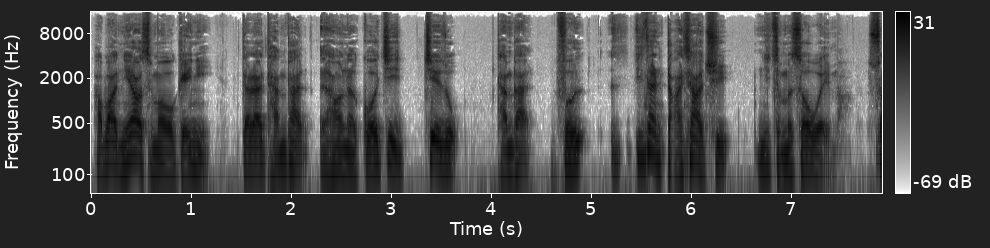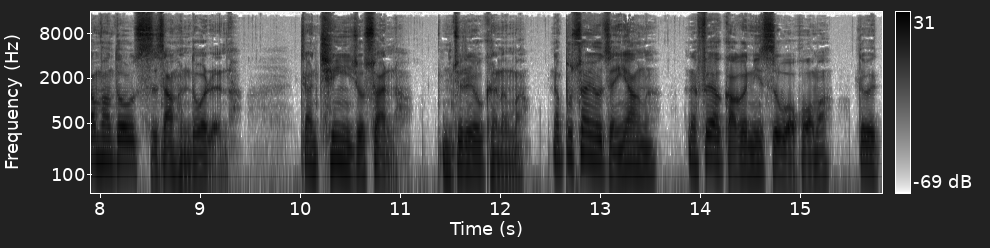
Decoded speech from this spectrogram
好吧，你要什么我给你，再来谈判，然后呢，国际介入谈判，否一旦打下去，你怎么收尾嘛？双方都死伤很多人了，这样轻易就算了，你觉得有可能吗？那不算又怎样呢？那非要搞个你死我活吗？对不对？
